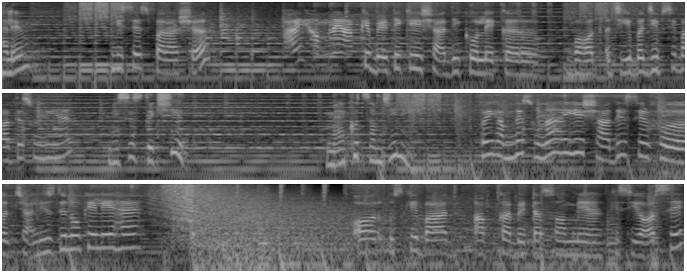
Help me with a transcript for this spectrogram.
हेलो। मिसेस पराशर। भाई हमने आपके बेटे की शादी को लेकर बहुत अजीब अजीब सी बातें सुनी है। मिसेस दीक्षित मैं कुछ समझी नहीं। भाई हमने सुना है ये शादी सिर्फ़ चालीस दिनों के लिए है। और उसके बाद आपका बेटा सौम्य किसी और से?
